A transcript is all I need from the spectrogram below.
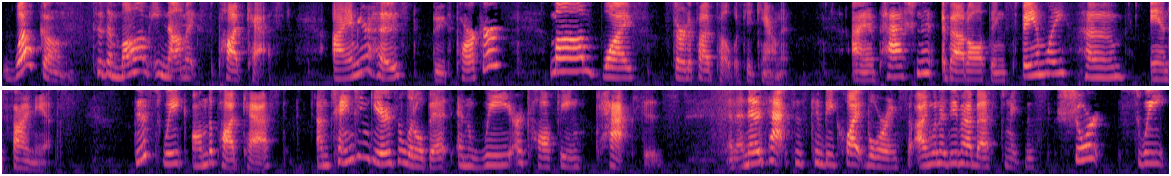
Welcome to the Mom Economics Podcast. I am your host, Booth Parker, mom, wife, certified public accountant. I am passionate about all things family, home, and finance. This week on the podcast, I'm changing gears a little bit and we are talking taxes. And I know taxes can be quite boring, so I'm going to do my best to make this short, sweet,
